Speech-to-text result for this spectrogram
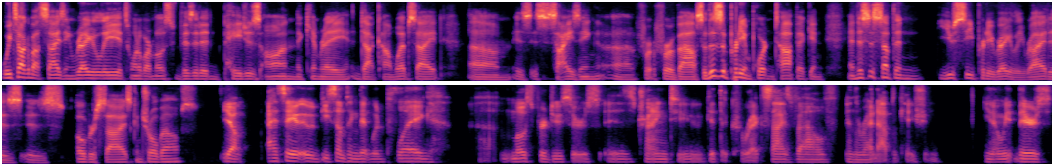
We talk about sizing regularly. It's one of our most visited pages on the kimray.com website. Um, is is sizing uh, for for a valve. So this is a pretty important topic, and and this is something you see pretty regularly, right? Is is oversized control valves? Yeah. I'd say it would be something that would plague uh, most producers is trying to get the correct size valve in the right application. You know, we, there's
